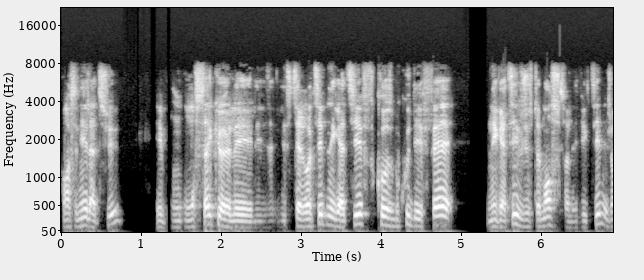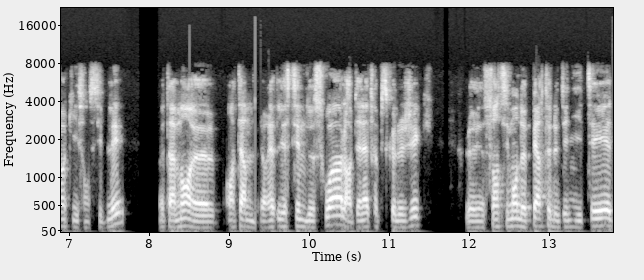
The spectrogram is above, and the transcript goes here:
renseigné là-dessus. Et on, sait que les, stéréotypes négatifs causent beaucoup d'effets négatifs justement sur les victimes, les gens qui y sont ciblés, notamment en termes de l'estime de soi, leur bien-être psychologique, le sentiment de perte de dignité,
